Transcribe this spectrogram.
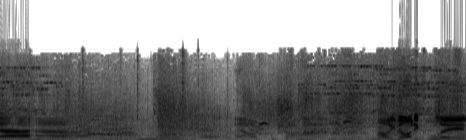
Aha. Ow. Naughty, naughty Kool-Aid.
